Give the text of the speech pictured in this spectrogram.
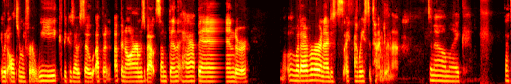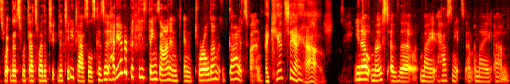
it would alter me for a week because I was so up in, up in arms about something that happened or whatever and I just like I wasted time doing that. So now I'm like that's what that's what that's why the t- the titty tassels cuz have you ever put these things on and and twirled them? God, it's fun I can't say I have. you know most of the my housemates um, my um,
